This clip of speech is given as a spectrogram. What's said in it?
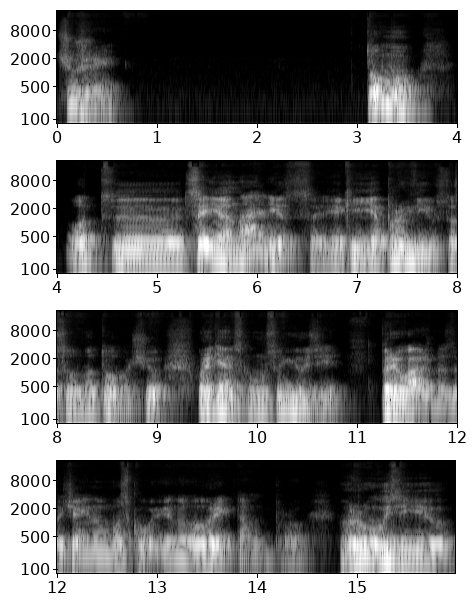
чуже. Тому от е, цей аналіз, який я провів стосовно того, що в Радянському Союзі, переважно, звичайно, в Московії, ну, говорить там про Грузію,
